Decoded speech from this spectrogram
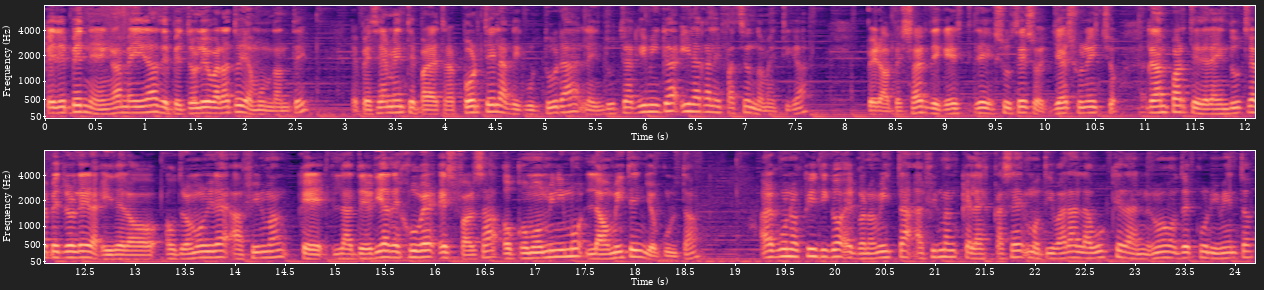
que dependen en gran medida de petróleo barato y abundante especialmente para el transporte, la agricultura, la industria química y la calefacción doméstica. Pero a pesar de que este suceso ya es un hecho, gran parte de la industria petrolera y de los automóviles afirman que la teoría de Hoover es falsa o como mínimo la omiten y ocultan. Algunos críticos economistas afirman que la escasez motivará la búsqueda de nuevos descubrimientos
